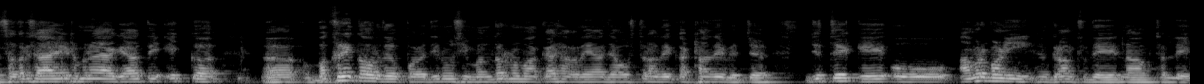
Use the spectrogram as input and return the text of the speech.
ਸਦਰ ਸ਼ਾਹ ਹੇਠ ਮਨਾਇਆ ਗਿਆ ਤੇ ਇੱਕ ਵੱਖਰੇ ਤੌਰ ਦੇ ਉੱਪਰ ਜਿਹਨੂੰ ਅਸੀਂ ਮੰਦਰ ਨੂਮਾ ਕਹਿ ਸਕਦੇ ਹਾਂ ਜਾਂ ਉਸ ਤਰ੍ਹਾਂ ਦੇ ਇਕੱਠਾਂ ਦੇ ਵਿੱਚ ਜਿੱਥੇ ਕਿ ਉਹ ਅਮਰਬਾਣੀ ਗ੍ਰੰਥ ਦੇ ਨਾਮ ਥੱਲੇ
